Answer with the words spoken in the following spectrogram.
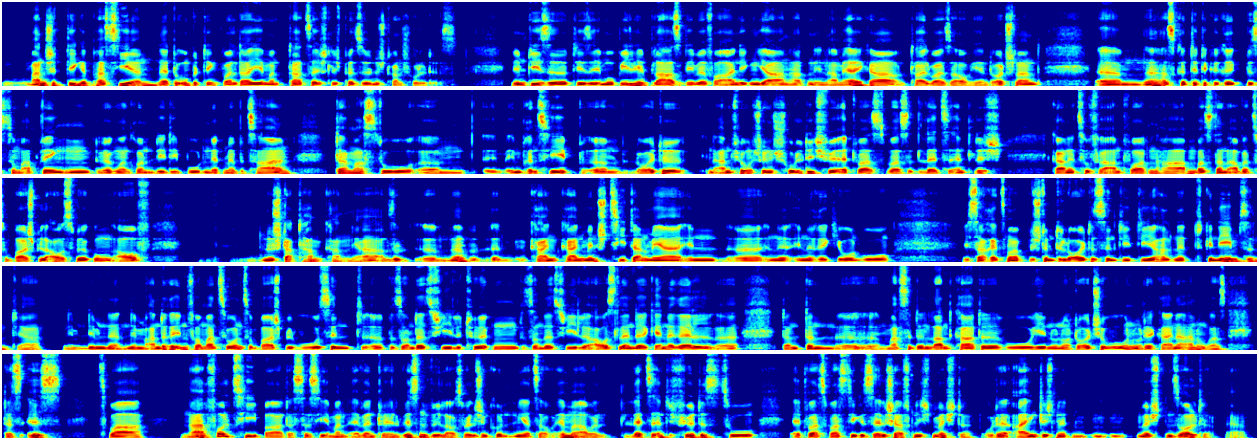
manche Dinge passieren, nicht unbedingt, weil da jemand tatsächlich persönlich dran schuld ist. Nimm diese, diese Immobilienblase, die wir vor einigen Jahren hatten in Amerika und teilweise auch hier in Deutschland. Ähm, ne, hast Kredite gekriegt bis zum Abwinken. Irgendwann konnten die die Buden nicht mehr bezahlen. Da machst du ähm, im Prinzip ähm, Leute in Anführungsstrichen schuldig für etwas, was sie letztendlich gar nicht zu verantworten haben, was dann aber zum Beispiel Auswirkungen auf eine Stadt haben kann. Ja, also äh, ne, kein, kein Mensch zieht dann mehr in, äh, in, eine, in eine Region, wo ich sage jetzt mal, bestimmte Leute sind, die, die halt nicht genehm sind, ja. Nimm, nimm, nimm andere Informationen, zum Beispiel, wo sind äh, besonders viele Türken, besonders viele Ausländer generell, äh, dann, dann äh, machst du eine Landkarte, wo hier nur noch Deutsche wohnen oder keine Ahnung was. Das ist zwar nachvollziehbar, dass das jemand eventuell wissen will, aus welchen Gründen jetzt auch immer, aber letztendlich führt es zu etwas, was die Gesellschaft nicht möchte oder eigentlich nicht möchten sollte, ja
